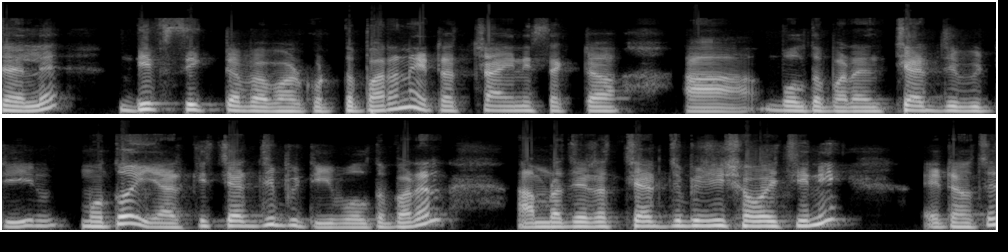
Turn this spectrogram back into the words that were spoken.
চাইলে ডিপসিকটা ব্যবহার করতে পারেন। এটা চাইনিজ একটা বলতে পারেন চ্যাট জিপিটির মতোই আর কি চ্যাট জিপিটি বলতে পারেন। আমরা যেটা চ্যাট জিপিটি সবাই চিনি, এটা হচ্ছে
